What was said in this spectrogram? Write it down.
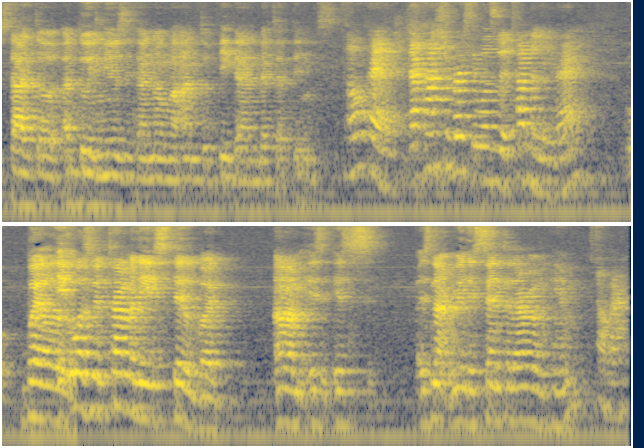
Started uh, doing music and now I'm onto bigger and better things. Okay, that controversy was with Tommy Lee, right? Well, it was with Tommy Lee still, but um, it's, it's, it's not really centered around him. Okay.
